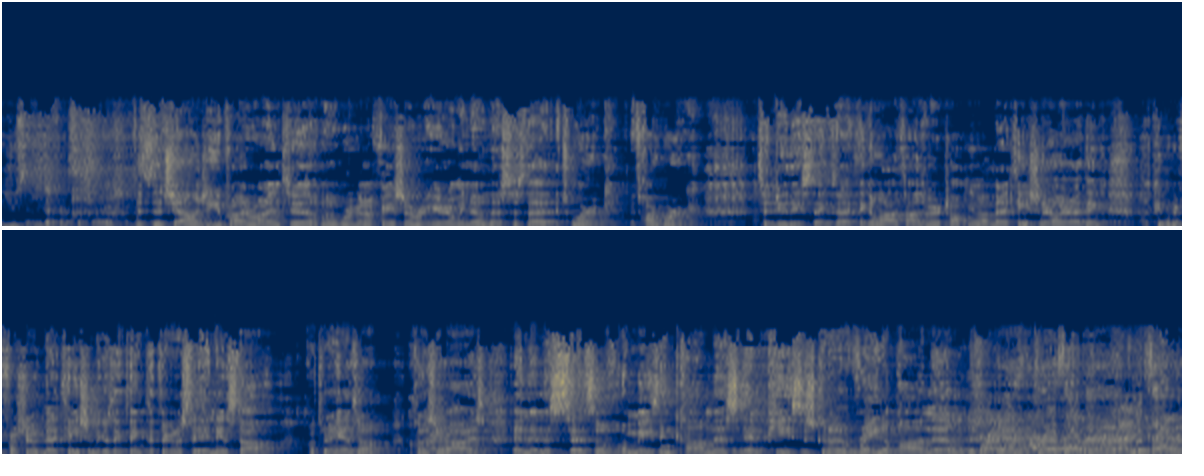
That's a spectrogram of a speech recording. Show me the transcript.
use it in different situations. The, the challenge that you probably run into that we- we're going to face over here, and we know this, is that it's work. It's hard work to do these things. And I think a lot of times we were talking about meditation earlier, and I think people get frustrated with meditation because they think that they're going to sit Indian style, put their hands up, close their eyes, and then this sense of amazing calmness and peace is going to rain upon them and Forever. forever, forever, forever,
